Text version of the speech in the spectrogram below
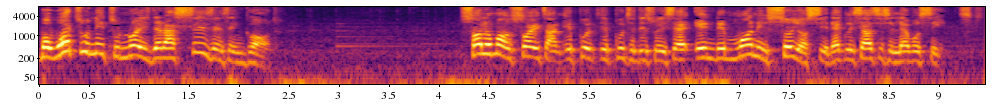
But what you need to know is there are seasons in God. Solomon saw it and he put, he put it this way. He said, In the morning, sow your seed. Ecclesiastes 11 6.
